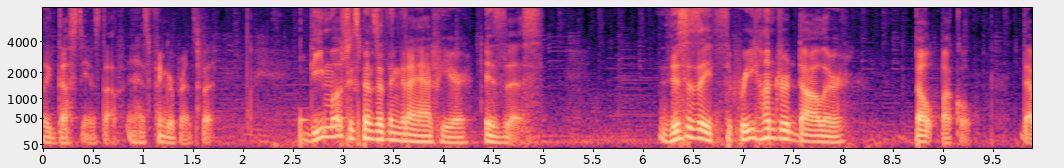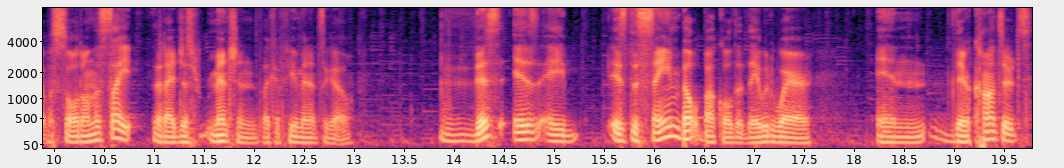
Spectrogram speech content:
like dusty and stuff. It has fingerprints, but the most expensive thing that I have here is this. This is a $300 belt buckle that was sold on the site that I just mentioned like a few minutes ago. This is a is the same belt buckle that they would wear in their concerts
